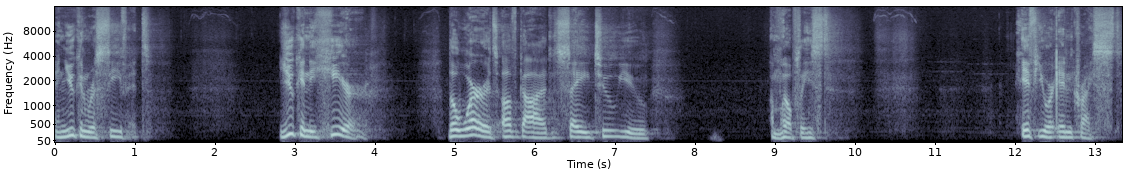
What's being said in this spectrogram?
and you can receive it. You can hear the words of God say to you, I'm well pleased. If you are in Christ.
